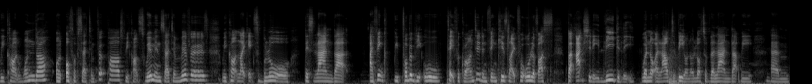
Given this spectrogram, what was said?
we can't wander on off of certain footpaths, we can't swim in certain rivers, we can't like explore this land that I think we probably all take for granted and think is like for all of us, but actually legally we're not allowed to be on a lot of the land that we um,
